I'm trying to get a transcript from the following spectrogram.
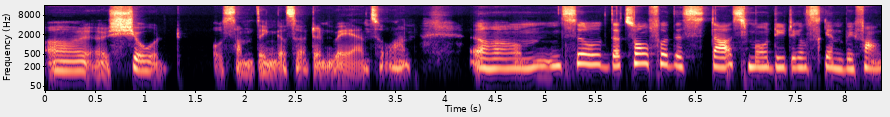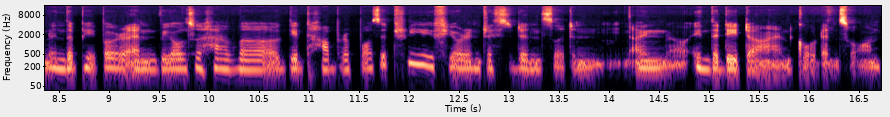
uh, showed something a certain way? and so on um, so that's all for this task. More details can be found in the paper, and we also have a GitHub repository if you're interested in certain in uh, in the data and code and so on.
